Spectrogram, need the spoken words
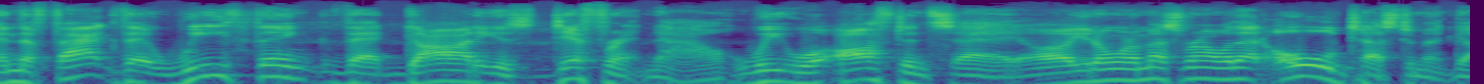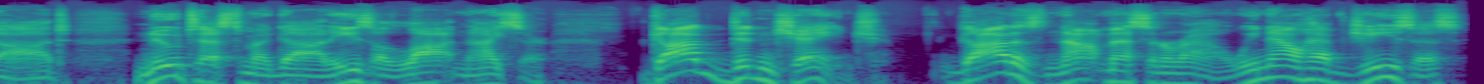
And the fact that we think that God is different now, we will often say, oh, you don't want to mess around with that Old Testament God. New Testament God, he's a lot nicer. God didn't change. God is not messing around. We now have Jesus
